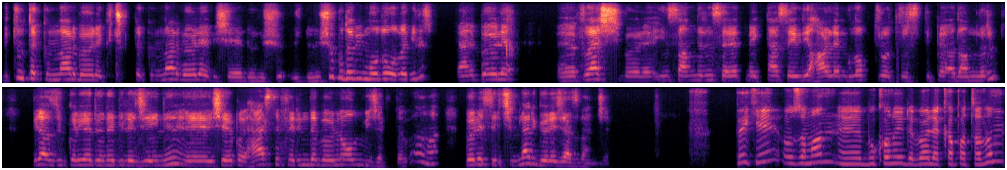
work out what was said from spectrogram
Bütün takımlar böyle, küçük takımlar böyle bir şeye dönüşü, dönüşü. Bu da bir moda olabilir. Yani böyle e, Flash böyle insanların seyretmekten sevdiği Harlem Globetrotters tipi adamların biraz yukarıya dönebileceğini e, şey yapıyor. Her seferinde böyle olmayacak tabii ama böyle seçimler göreceğiz bence. Peki o zaman e, bu konuyu da böyle kapatalım.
